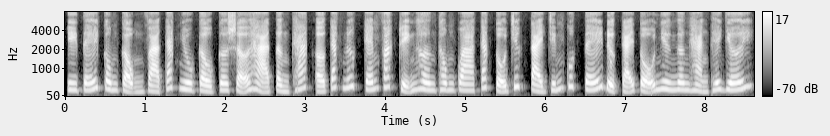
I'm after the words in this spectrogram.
y tế công cộng và các nhu cầu cơ sở hạ tầng khác ở các nước kém phát triển hơn thông qua các tổ chức tài chính quốc tế được cải tổ như Ngân hàng Thế giới,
